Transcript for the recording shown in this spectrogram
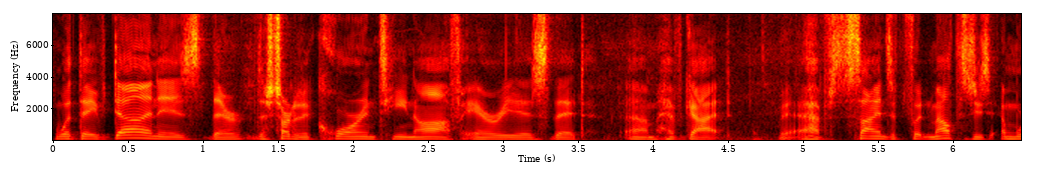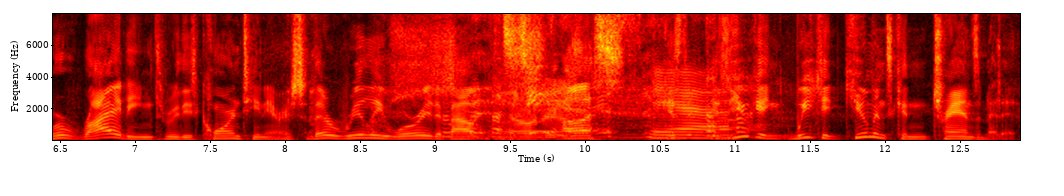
what they've done is they're they're starting to quarantine off areas that um, have got have signs of foot and mouth disease, and we're riding through these quarantine areas. So they're really worried about us because Yeah. you can we can humans can transmit it.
